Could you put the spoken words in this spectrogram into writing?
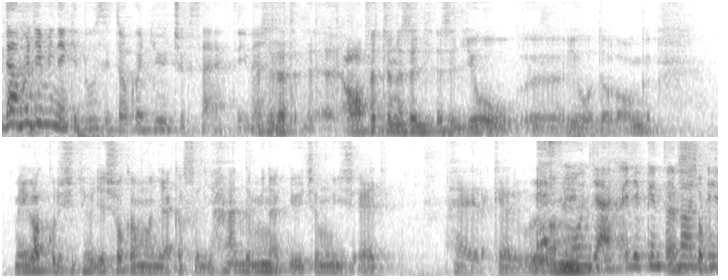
De amúgy én mindenkit buzdítok, hogy gyűjtsük szelektíven. Ez, tehát, alapvetően ez egy, ez egy jó, jó dolog. Még akkor is, hogy sokan mondják azt, hogy hát de minek gyűjtsem, úgyis egy helyre kerül. Ezt ami, mondják. Egyébként a nagy,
